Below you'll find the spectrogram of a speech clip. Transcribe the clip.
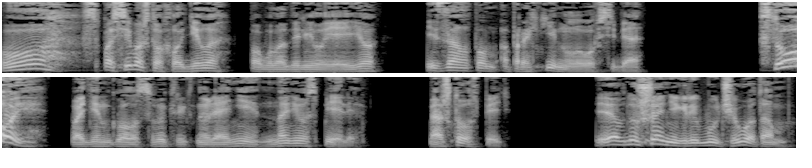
«О, спасибо, что охладила», — поблагодарил я ее и залпом опрокинул его в себя. «Стой!» — в один голос выкрикнули они, но не успели. «А что успеть? Я в душе не гребу, чего там?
